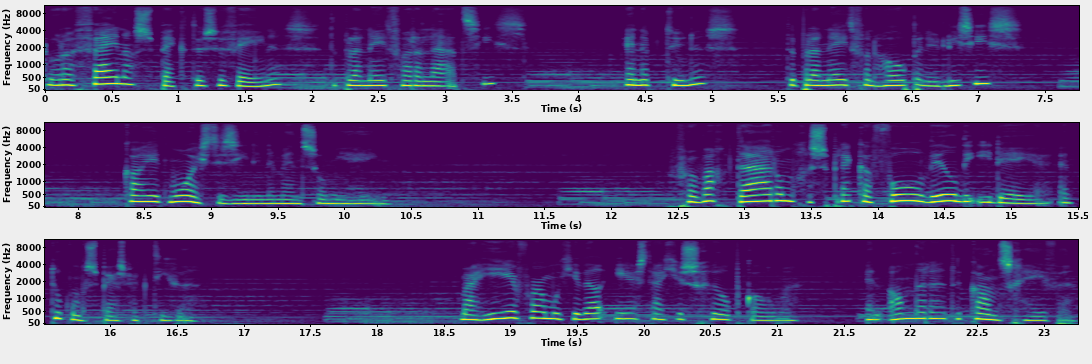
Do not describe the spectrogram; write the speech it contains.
door een fijn aspect tussen Venus, de planeet van relaties, en Neptunus, de planeet van hoop en illusies, kan je het mooiste zien in de mensen om je heen. Verwacht daarom gesprekken vol wilde ideeën en toekomstperspectieven. Maar hiervoor moet je wel eerst uit je schulp komen en anderen de kans geven.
